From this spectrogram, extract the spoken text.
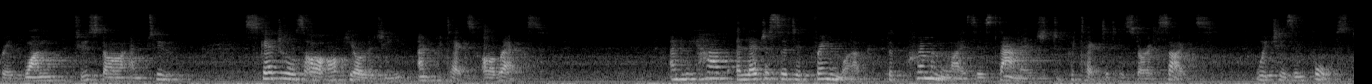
grade 1, 2 star, and 2, schedules our archaeology, and protects our wrecks. And we have a legislative framework that criminalizes damage to protected historic sites, which is enforced.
